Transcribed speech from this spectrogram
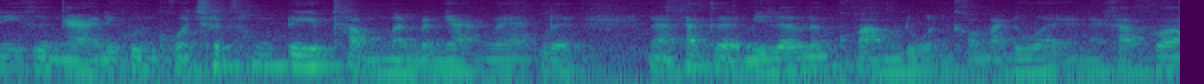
นี่คืองานที่คุณควรจะต้องรีบทำมันเป็นอย่างแรกเลยนะถ้าเกิดมีเรื่องเรื่องความด่วนเข้ามาด้วยนะครับ ก็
